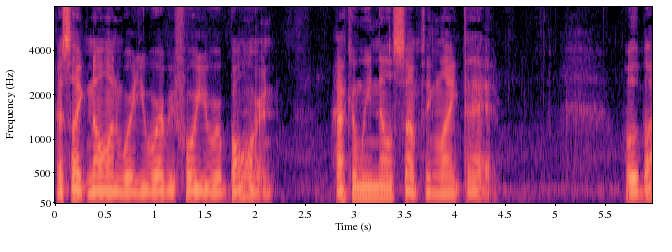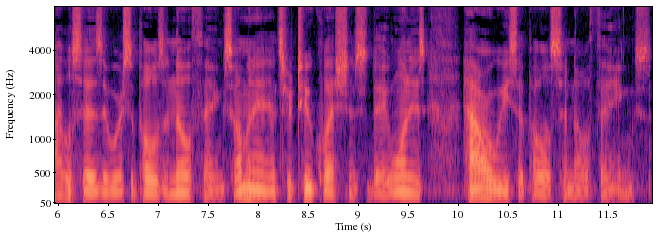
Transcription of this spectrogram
That's like knowing where you were before you were born. How can we know something like that? Well, the Bible says that we're supposed to know things. So I'm going to answer two questions today. One is, how are we supposed to know things?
